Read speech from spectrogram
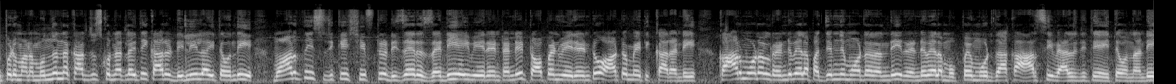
ఇప్పుడు మనం ముందున్న కార్ చూసుకున్నట్లయితే ఈ కారు ఢిల్లీలో అయితే ఉంది. Maruti Suzuki Swift Dzire ZEI variant అండి. Top end variant automatic car అండి. కార్ మోడల్ రెండు వేల పద్దెనిమిది మోడల్ అండి. రెండు వేల ముప్పై మూడు దాకా ఆర్సీ వ్యాలిడిటీ అయితే ఉందండి.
